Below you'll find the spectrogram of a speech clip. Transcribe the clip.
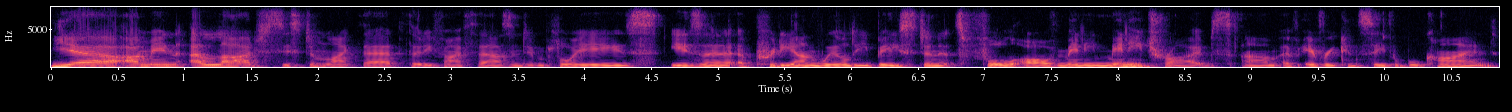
Yeah, I mean, a large system like that, 35,000 employees, is a, a, pretty unwieldy beast and it's full of many, many tribes um, of every conceivable kind.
